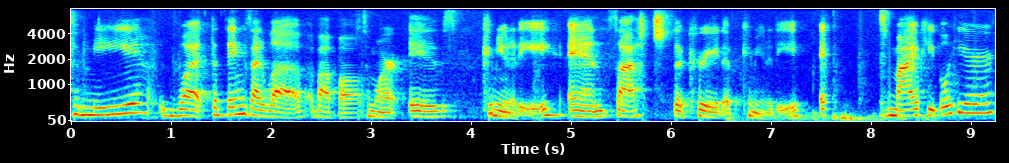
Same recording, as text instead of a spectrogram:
to me, what the things I love about Baltimore is community and slash the creative community. It's my people here.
